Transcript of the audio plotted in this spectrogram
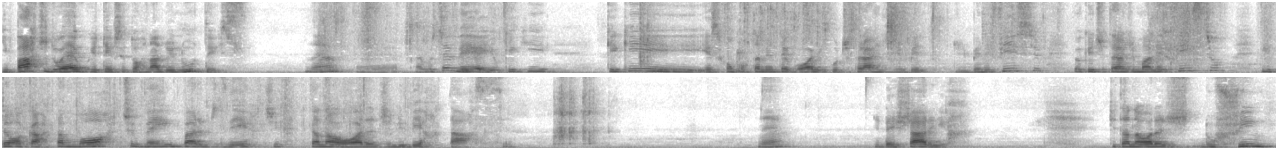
e parte do ego que tem se tornado inúteis, né? É, aí você vê aí o que que que, que esse comportamento ególico te traz de, de benefício e o que te traz de malefício? Então a carta morte vem para dizer-te que está na hora de libertar-se, né? De deixar ir. Que está na hora de, do fim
